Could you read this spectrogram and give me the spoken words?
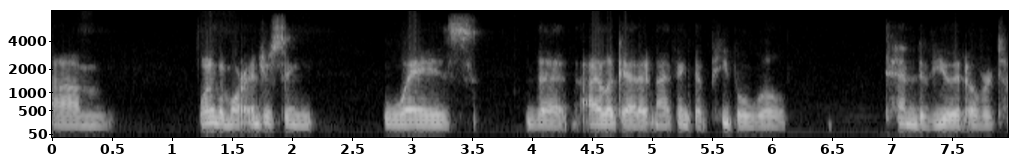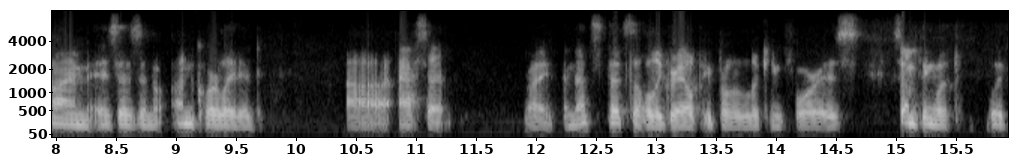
um, one of the more interesting ways that I look at it, and I think that people will tend to view it over time, is as an uncorrelated uh, asset, right? And that's that's the holy grail people are looking for is something with with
